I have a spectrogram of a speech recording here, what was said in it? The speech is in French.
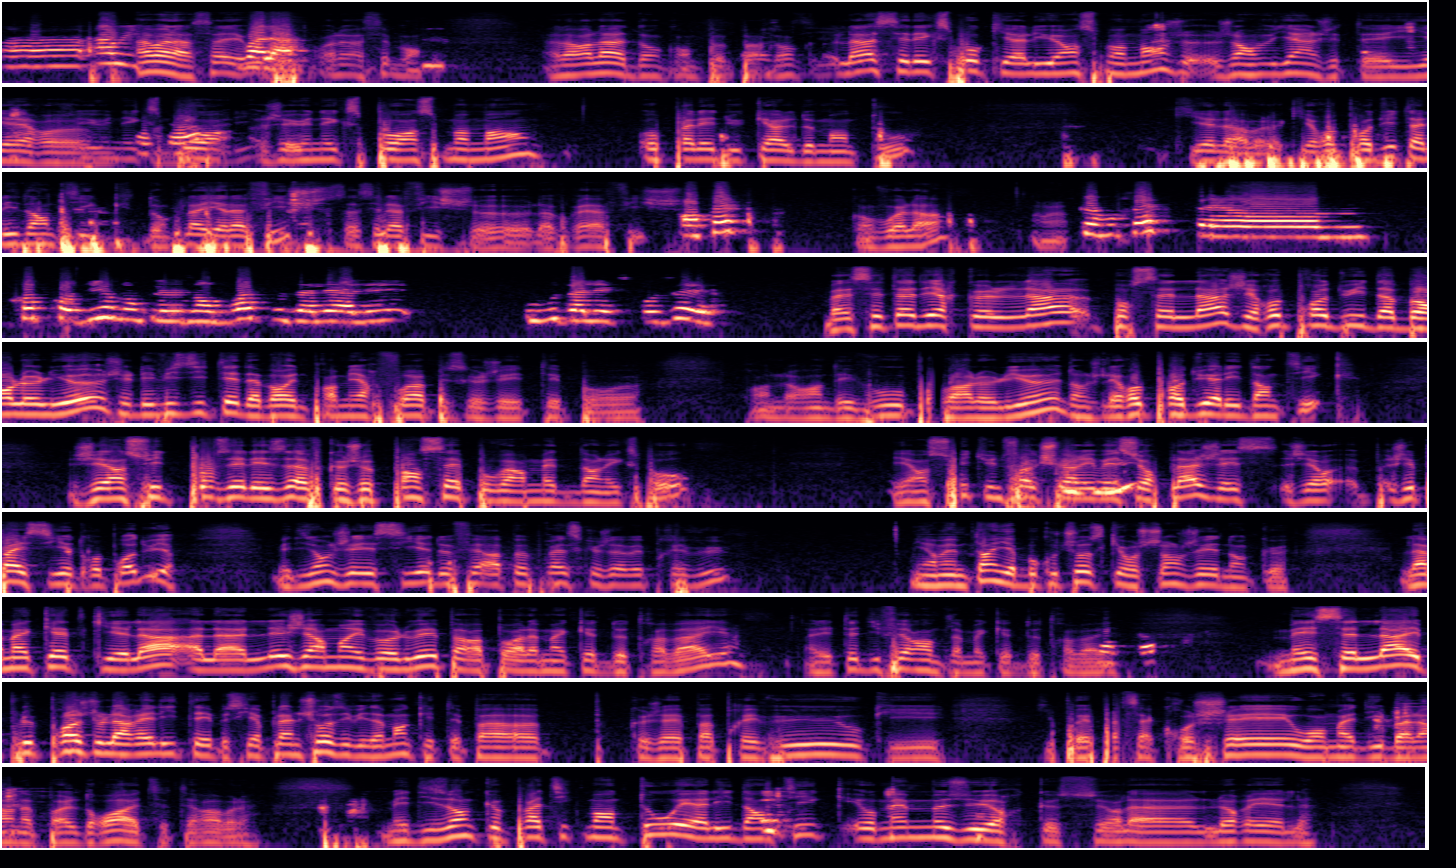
Euh, ah oui. Ah voilà, ça y est. Voilà. oui. Voilà, c'est bon. Alors là, donc on peut pas. Donc là, c'est l'expo qui a lieu en ce moment. Je- J'en viens. J'étais hier. euh, j'ai une expo. J'ai une expo en ce moment au Palais du Cal de Mantoue, qui est là, voilà, qui est reproduite à l'identique. Donc là, il y a l'affiche. Ça, c'est l'affiche, euh, la vraie affiche En fait, qu'on voit là. ce que vous faites, c'est euh, reproduire donc les endroits que vous allez aller, où vous allez exposer. Ben, C'est-à-dire que là, pour celle-là, j'ai reproduit d'abord le lieu. Je l'ai visité d'abord une première fois puisque j'ai été pour euh, prendre le rendez-vous pour voir le lieu. Donc je l'ai reproduit à l'identique. J'ai ensuite posé les œuvres que je pensais pouvoir mettre dans l'expo. Et ensuite, une fois que je suis arrivé Mhm. sur place, j'ai- pas essayé de reproduire, mais disons que j'ai essayé de faire à peu près ce que j'avais prévu. Et en même temps, il y a beaucoup de choses qui ont changé. Donc euh, la maquette qui est là, elle a légèrement évolué par rapport à la maquette de travail. Elle était différente, la maquette de travail. Mais celle-là est plus proche de la réalité, parce qu'il y a plein de choses évidemment qui étaient pas que j'avais pas prévues ou qui qui pouvaient pas s'accrocher, ou on m'a dit bah là on n'a pas le droit, etc. Voilà. Mais disons que pratiquement tout est à l'identique et aux mêmes mesures que sur la, le réel.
